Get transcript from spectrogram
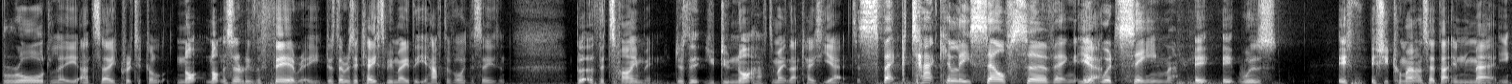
broadly, I'd say, critical. Not not necessarily the theory, because there is a case to be made that you have to void the season, but of the timing. Does that you do not have to make that case yet. Spectacularly self-serving, Yeah. it would seem. It it was if if she come out and said that in May.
